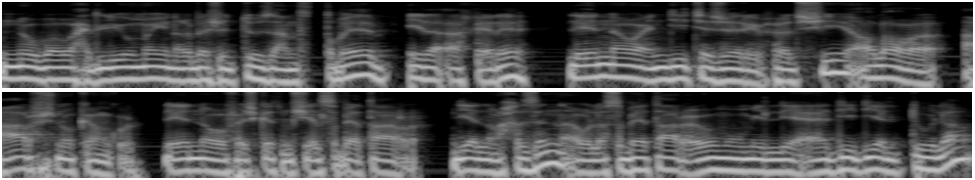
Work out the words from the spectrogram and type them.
النوبة واحد اليومين غير باش دوز عند الطبيب إلى آخره لأنه عندي تجارب في هذا الشيء ألوغ عارف شنو كنقول. لأنه فاش كتمشي لسبيطار ديال المخزن أو سبيطار عمومي اللي عادي ديال الدولة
